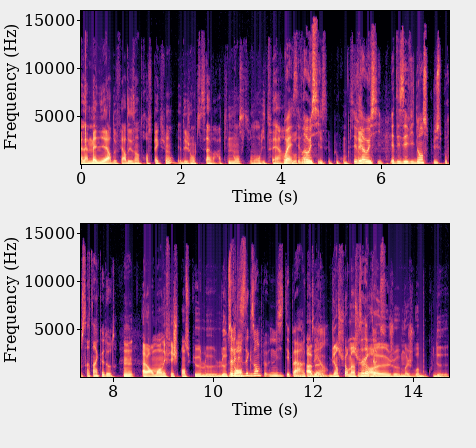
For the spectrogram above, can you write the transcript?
à la manière de faire des introspections. Il y a des gens qui savent rapidement ce qu'ils ont envie de faire. Ouais, c'est vrai aussi. C'est plus compliqué. C'est vrai aussi. Il y a des évidences plus pour certains que d'autres. Hum. Alors moi, en effet, je pense que le, le Vous avez des exemples? N'hésitez pas à ah, raconter. Ah Bien sûr, bien sûr. Euh, je, moi, je vois beaucoup de...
